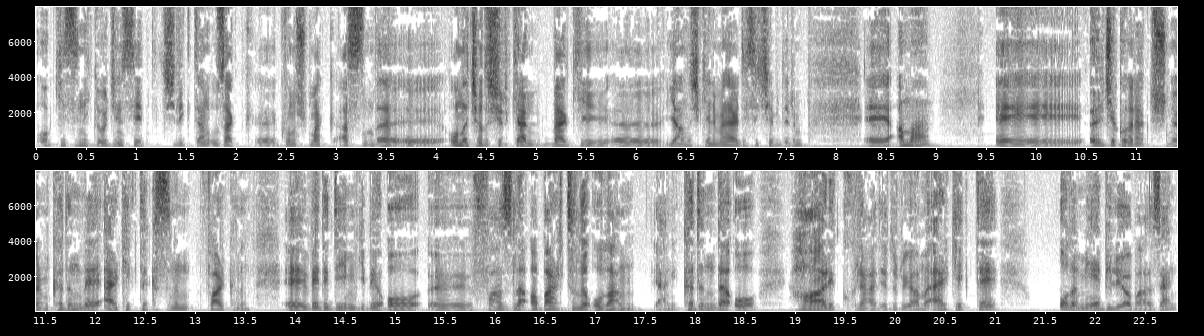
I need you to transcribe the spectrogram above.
o kesinlikle o cinsiyetçilikten uzak e, konuşmak aslında e, ona çalışırken belki e, yanlış kelimeler de seçebilirim. E, ama e, ölçek olarak düşünüyorum kadın ve erkek takısının farkının e, ve dediğim gibi o e, fazla abartılı olan yani kadında o harikulade duruyor ama erkekte olamayabiliyor bazen.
